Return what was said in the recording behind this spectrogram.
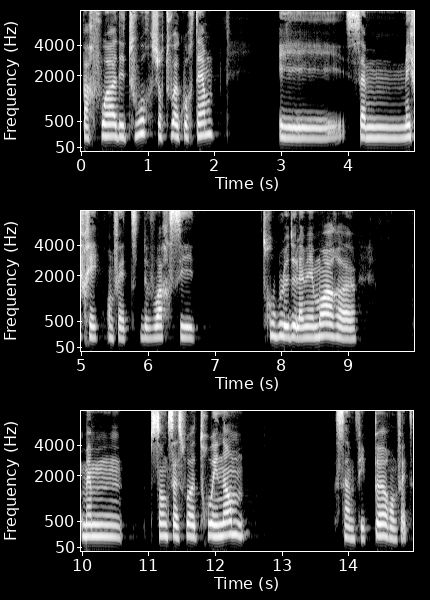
parfois des tours, surtout à court terme. Et ça m'effraie, en fait, de voir ces troubles de la mémoire, euh, même sans que ça soit trop énorme, ça me fait peur, en fait.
